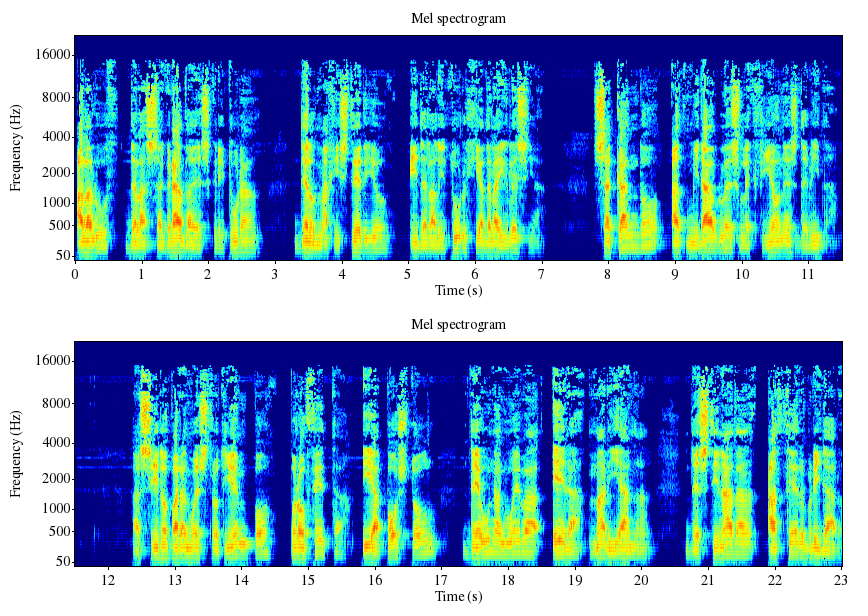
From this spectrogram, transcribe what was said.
a la luz de la Sagrada Escritura, del Magisterio y de la liturgia de la Iglesia, sacando admirables lecciones de vida. Ha sido para nuestro tiempo profeta y apóstol de una nueva era mariana destinada hacer brillar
